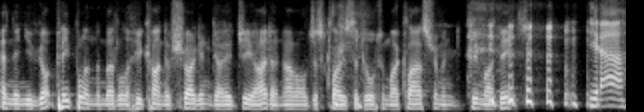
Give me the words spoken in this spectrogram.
And then you've got people in the middle who kind of shrug and go, gee, I don't know, I'll just close the door to my classroom and do my best. yeah.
